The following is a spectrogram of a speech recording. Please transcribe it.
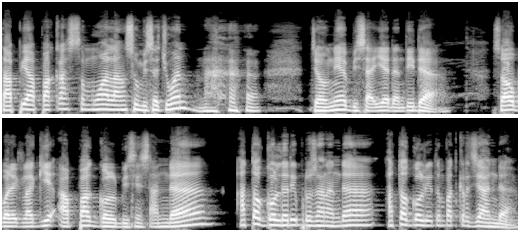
tapi apakah semua langsung bisa cuan? Nah, jawabnya bisa iya dan tidak. So, balik lagi apa goal bisnis Anda, atau goal dari perusahaan Anda, atau goal di tempat kerja Anda.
